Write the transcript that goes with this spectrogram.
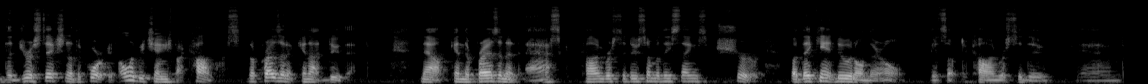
the jurisdiction of the court can only be changed by Congress. The president cannot do that. Now, can the president ask Congress to do some of these things? Sure, but they can't do it on their own. It's up to Congress to do, and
